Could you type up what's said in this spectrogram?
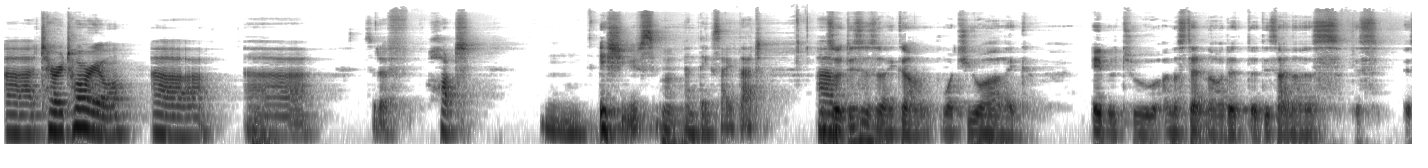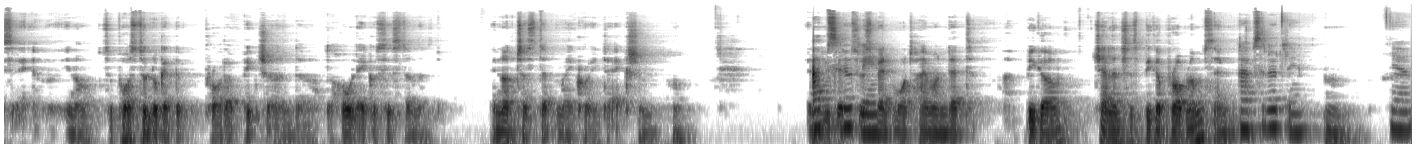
uh, territorial uh, uh, sort of hot mm, issues and things like that. And so this is like um, what you are like able to understand now that the designer is is is you know supposed to look at the broader picture and the, the whole ecosystem and and not just that micro interaction. And you get to spend more time on that bigger challenges, bigger problems, and Absolutely. Mm. Yeah.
